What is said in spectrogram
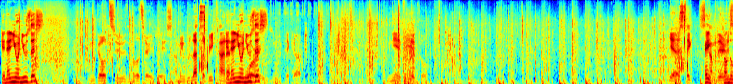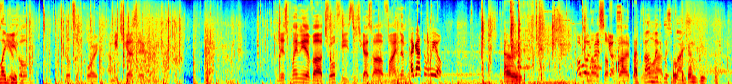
Can anyone use this? You can go to the military base. I mean, we left the recon. Can at anyone use this? We can pick up. We need a vehicle. Yeah, let's take let's Hey, commandeer found the light vehicle. Let's go to the quarry. I'll meet you guys there. And there's plenty of uh, trophies. Did you guys uh, find them? I got the wheel. I already got All There's right, another self-revive, but we Found don't medical have it. supplies.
